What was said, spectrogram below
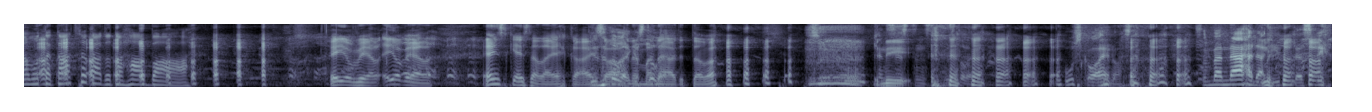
No mutta katsokaa tuota habaa. Ei ole vielä, ei ole vielä. Ensi kesällä ehkä ei saa enemmän näytettävää. niin. Usko ainoastaan. Se mä nähdä itsesi.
